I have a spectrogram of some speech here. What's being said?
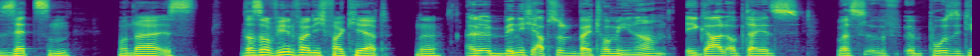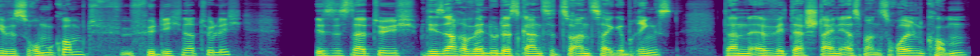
setzen. Von daher ist das auf jeden Fall nicht verkehrt. Ne? Also bin ich absolut bei Tommy, ne? Egal, ob da jetzt was äh, Positives rumkommt, für, dich natürlich, ist es natürlich die Sache, wenn du das Ganze zur Anzeige bringst, dann äh, wird der Stein erstmal ins Rollen kommen.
